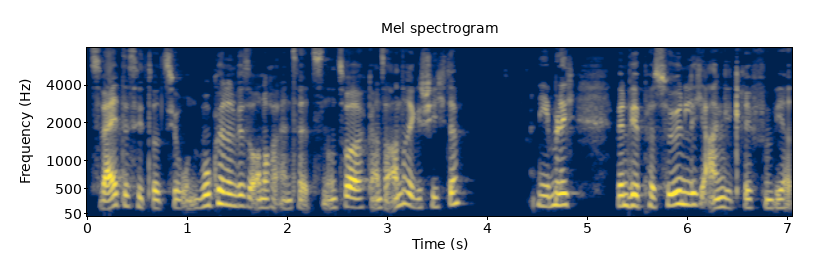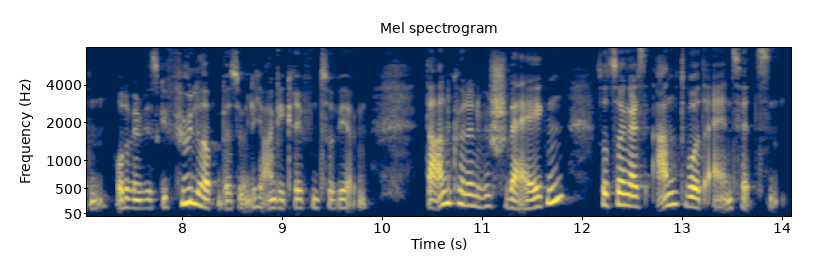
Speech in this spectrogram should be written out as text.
Zweite Situation, wo können wir es auch noch einsetzen? Und zwar ganz andere Geschichte. Nämlich, wenn wir persönlich angegriffen werden oder wenn wir das Gefühl haben, persönlich angegriffen zu werden, dann können wir Schweigen sozusagen als Antwort einsetzen.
